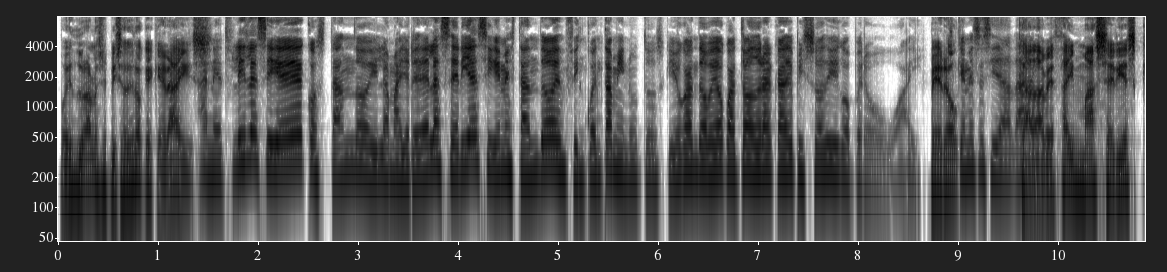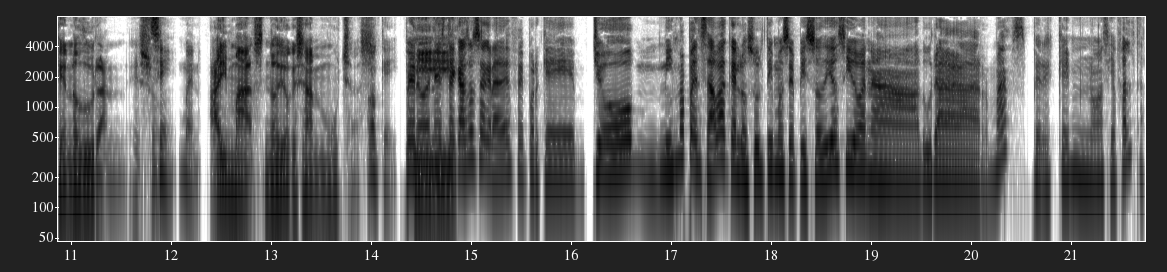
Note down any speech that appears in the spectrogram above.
pueden durar los episodios lo que queráis. A Netflix le sigue costando y la mayoría de las series siguen estando en 50 minutos. Que yo cuando veo cuánto va a durar cada episodio digo, pero guay. Pero ¿Qué necesidad hay? cada vez hay más series que no duran eso. Sí, bueno. Hay más, no digo que sean muchas. Ok, pero en Y- este caso se agradece porque yo misma pensaba que los últimos episodios iban a durar más, pero es que no hacía falta.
